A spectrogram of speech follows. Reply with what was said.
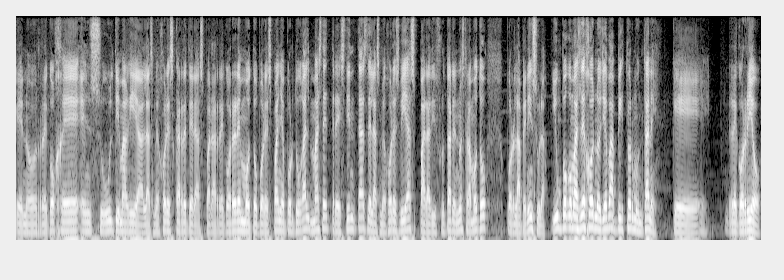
que nos recoge en su última guía las mejores carreteras para recorrer en moto por España o Portugal, más de 300 de las mejores vías para disfrutar en nuestra moto por la península. Y un poco más lejos nos lleva Víctor Montane, que recorrió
